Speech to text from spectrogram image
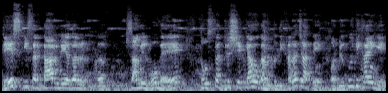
देश की सरकार में अगर शामिल हो गए तो उसका दृश्य क्या होगा? हम तो दिखाना चाहते हैं और बिल्कुल दिखाएँगे।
